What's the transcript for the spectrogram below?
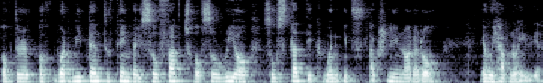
of the of what we tend to think that is so factual so real so static when it's actually not at all. And we have no idea.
